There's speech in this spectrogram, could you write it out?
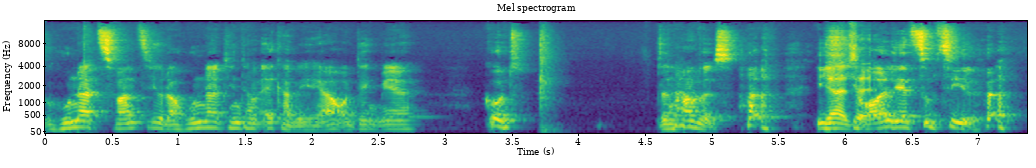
120 oder 100 hinterm LKW her und denkt mir, gut, dann haben wir es. Ich ja, also, roll jetzt zum Ziel.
